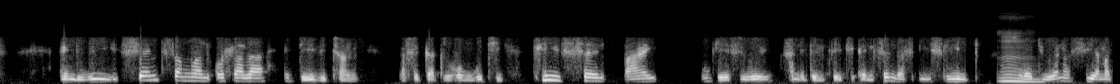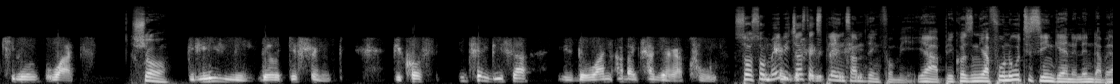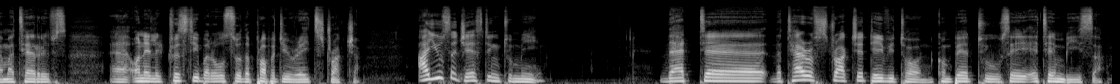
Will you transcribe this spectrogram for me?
and we sent someone ohlala at Daveyton nasekatlehong ukuthi please send buy ugesi we 130 and send us a slip so that you wanna see ama kilowatts Sure. believe me they were different because itembisa is the one abachaja kakhulu So so maybe just explain something for me. Yeah, because ngiyafuna ukuthi singene le ndaba yama tariffs uh, on electricity but also the property rate structure. Are you suggesting to me that uh, the tariff structure Daveyton compared to say Etembisa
